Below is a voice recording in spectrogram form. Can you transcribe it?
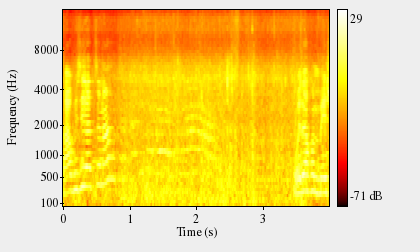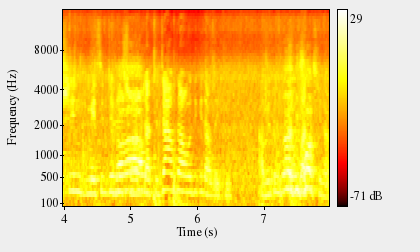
তাও ভিজে যাচ্ছে না? ওই দেখো মেশিন মেশিন টেশিন সব যাচ্ছে। যাও যাও ওইদিকে যাও দেখি। আমি তো সর। পারছি না।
